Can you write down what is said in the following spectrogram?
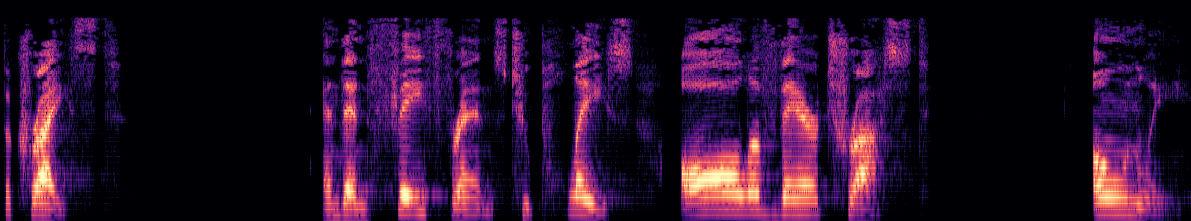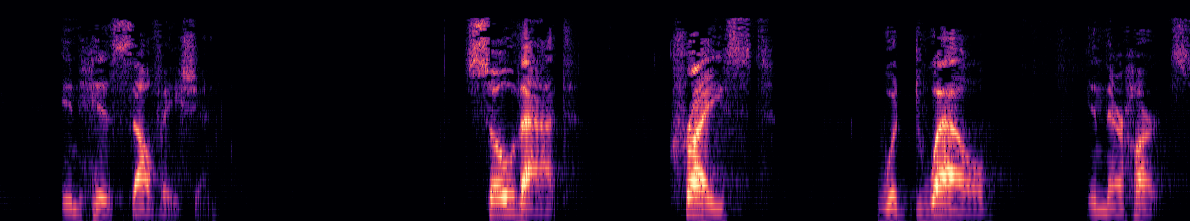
the Christ. And then faith, friends, to place all of their trust only in His salvation. So that Christ would dwell in their hearts.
